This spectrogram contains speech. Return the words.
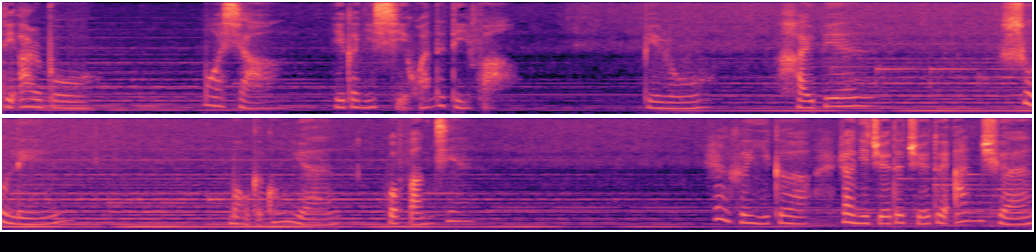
第二步，默想一个你喜欢的地方，比如海边、树林、某个公园或房间。任何一个让你觉得绝对安全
